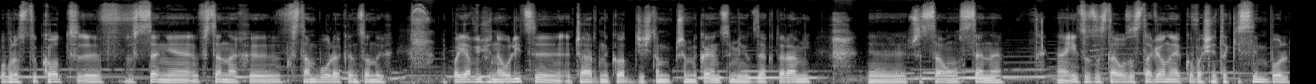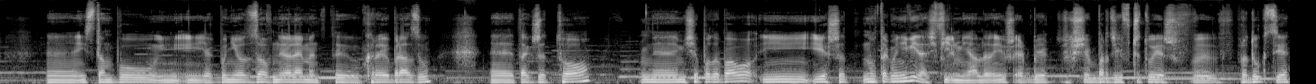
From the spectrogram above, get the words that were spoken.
Po prostu kot e, w scenie, w scenach e, w Stambule kręconych pojawił się na ulicy, czarny kot gdzieś tam przemykający między aktorami e, przez całą scenę e, i to zostało zostawione jako właśnie taki symbol Istambułu i, i jakby nieodzowny element tego krajobrazu. E, także to e, mi się podobało i jeszcze, no tego nie widać w filmie, ale już jakby jak się bardziej wczytujesz w, w produkcję,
